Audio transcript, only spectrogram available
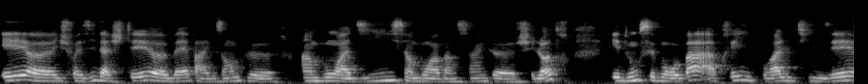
et euh, il choisit d'acheter bah, par exemple un bon à 10, un bon à 25 chez l'autre. Et donc ces bons repas, après, il pourra l'utiliser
